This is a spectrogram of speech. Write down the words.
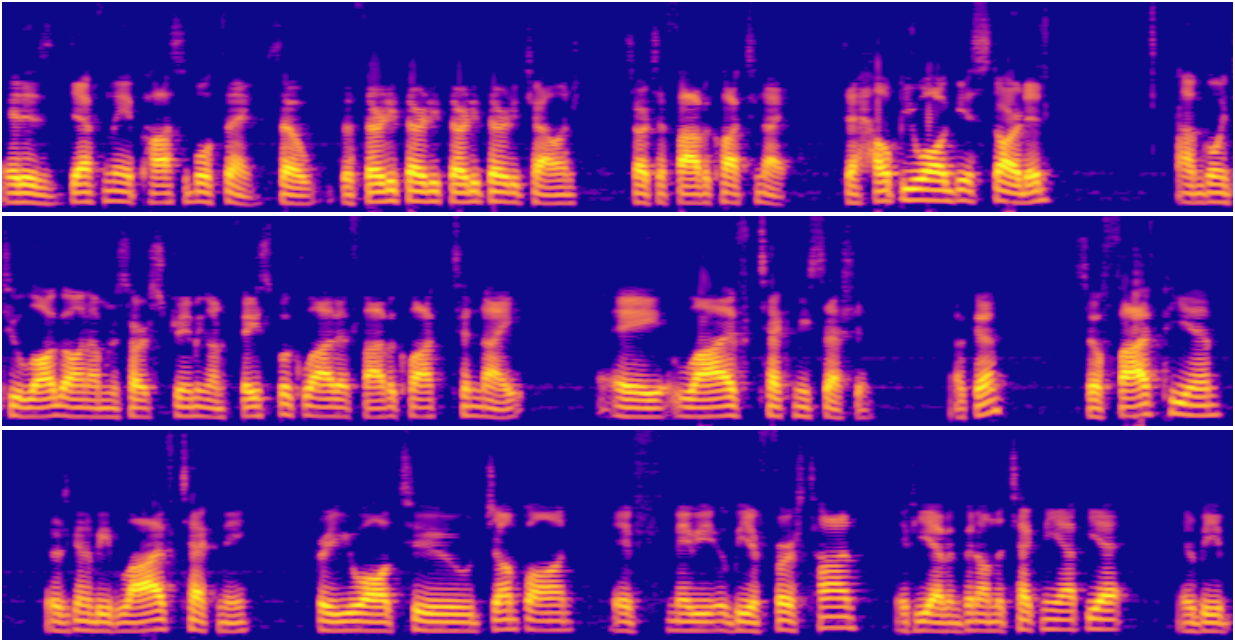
it is definitely a possible thing. So the 30 30 30 30 challenge starts at 5 o'clock tonight. To help you all get started, I'm going to log on. I'm going to start streaming on Facebook Live at 5 o'clock tonight, a live Techne session. Okay? So 5 p.m., there's going to be live Techne for you all to jump on if maybe it'll be your first time. If you haven't been on the Techne app yet, it'll be a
